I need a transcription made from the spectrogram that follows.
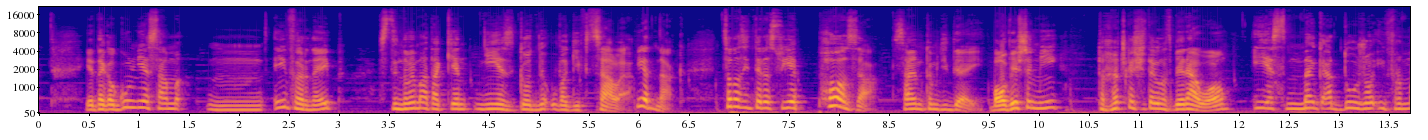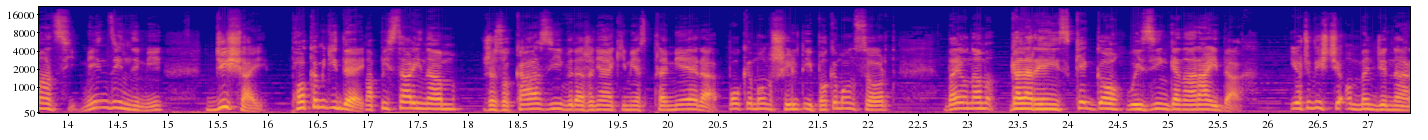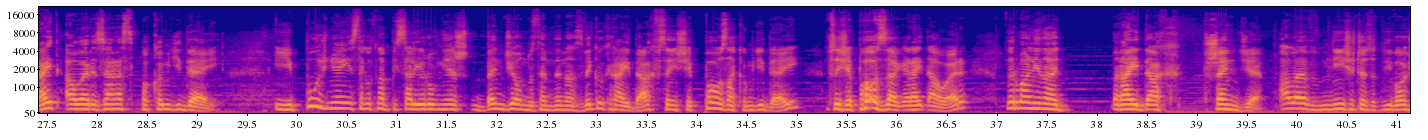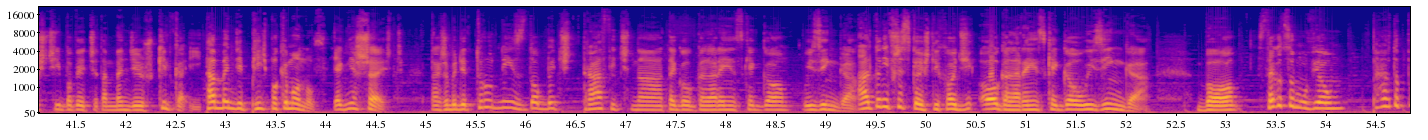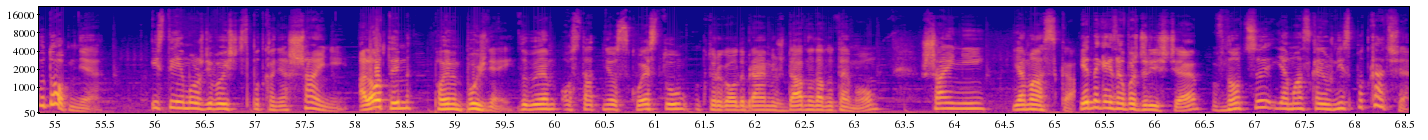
Jednak ogólnie sam mm, Infernape z tym nowym atakiem nie jest godny uwagi wcale. Jednak, co nas interesuje poza samym Comedy Day? Bo wierzcie mi, troszeczkę się tego nazbierało i jest mega dużo informacji. Między innymi dzisiaj po Comedy Day napisali nam, że z okazji wydarzenia jakim jest premiera Pokémon Shield i Pokémon Sword dają nam galeriańskiego Wizinga na rajdach. I oczywiście on będzie na Ride Hour zaraz po Comedy Day. I później, z tego co napisali również, będzie on dostępny na zwykłych rajdach, w sensie poza Comedy Day, w sensie poza Ride Hour, normalnie na rajdach wszędzie, ale w mniejszej częstotliwości, bo wiecie, tam będzie już kilka i tam będzie 5 Pokémonów, jak nie 6. Także będzie trudniej zdobyć, trafić na tego galareńskiego Wizinga. Ale to nie wszystko, jeśli chodzi o galareńskiego Wizinga, bo z tego co mówią, prawdopodobnie istnieje możliwość spotkania Shiny, ale o tym powiem później. Zdobyłem ostatnio z questu, którego odebrałem już dawno, dawno temu, Shiny Yamaska. Jednak jak zauważyliście, w nocy Yamaska już nie spotkacie.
